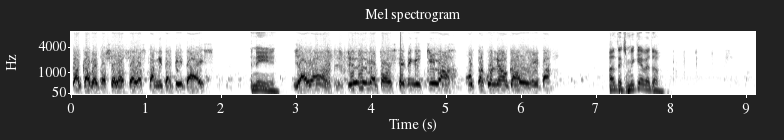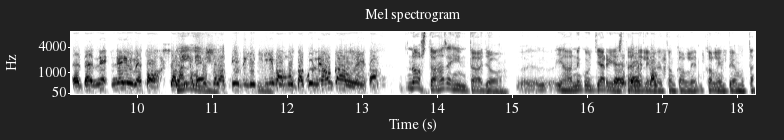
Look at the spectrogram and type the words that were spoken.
takavetosella sellaista, mitä pitäisi. Niin. Ja, ja yliveto olisi tietenkin kiva, mutta kun ne on kalliita. Anteeksi, mikä veto? Että ne, neliveto, sellainen Niin, niin, voisi niin. olla tietenkin Mm. kiva, mutta kun ne on kalliita. Nostaahan se hintaa, joo. Ihan niin kuin järjestää nelivedet on kalli, kalliimpia, mutta,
